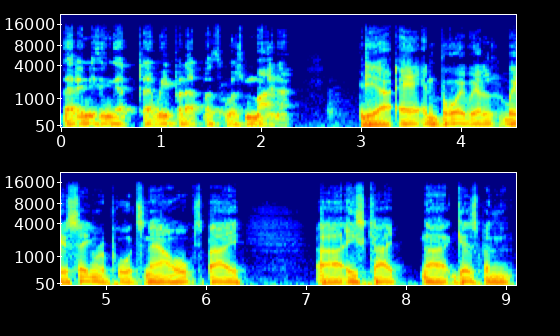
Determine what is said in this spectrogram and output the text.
that anything that uh, we put up with was minor. Yeah, and boy, we're, we're seeing reports now, Hawke's Bay, uh, East Cape, uh, Gisborne,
